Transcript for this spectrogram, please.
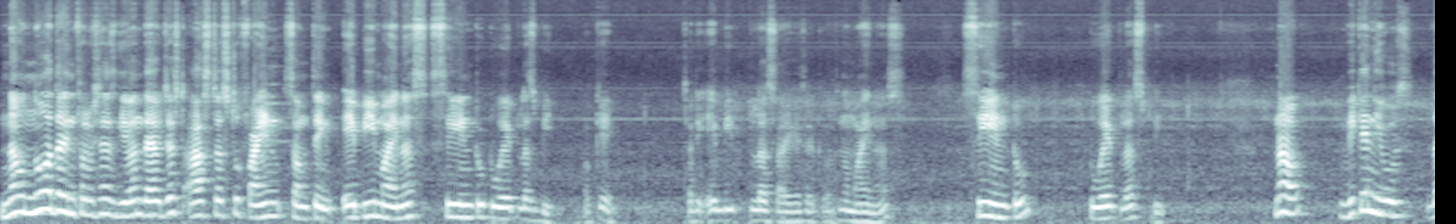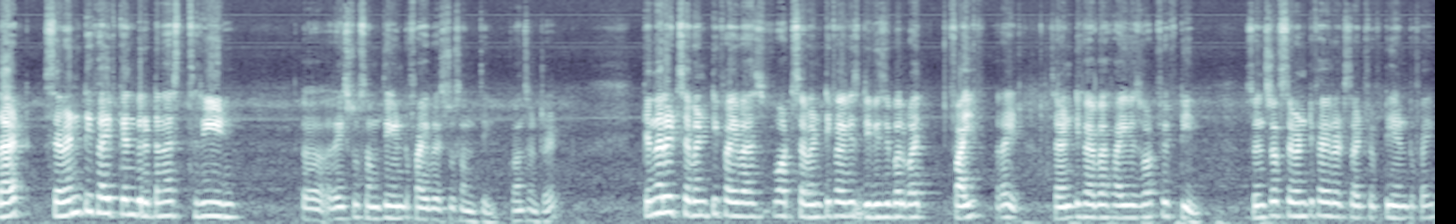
Now no other information is given. They have just asked us to find something. Ab minus c into 2a plus b. Okay. Sorry ab plus i guess it was. No minus c into 2a plus b. Now we can use that 75 can be written as 3 uh, raised to something into 5 raised to something concentrate. Can I write 75 as what? 75 is divisible by 5 right? 75 by 5 is what? 15 so instead of 75 let's write 15 into 5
